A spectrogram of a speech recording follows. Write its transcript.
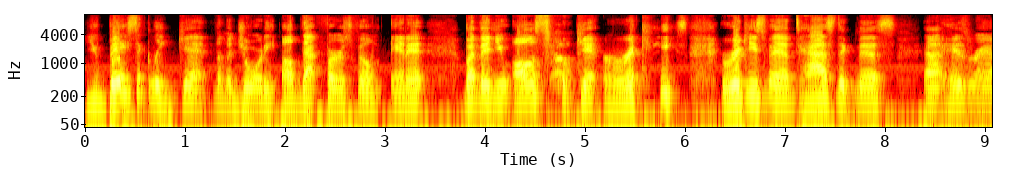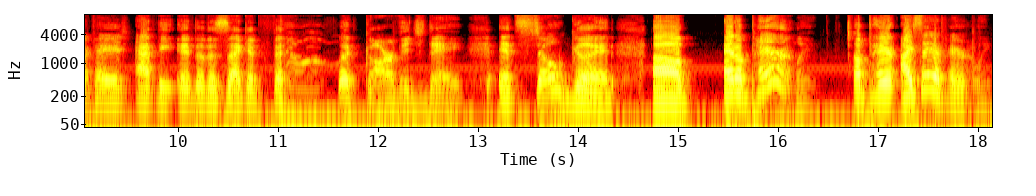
you basically get the majority of that first film in it, but then you also get Ricky's Ricky's fantasticness, uh, his rampage at the end of the second film. Garbage Day. It's so good, um, and apparently, apparent. I say apparently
